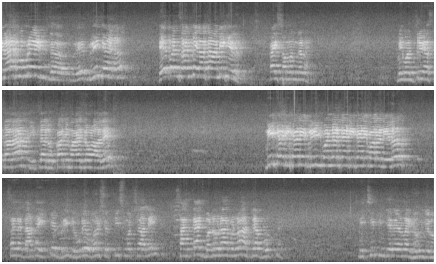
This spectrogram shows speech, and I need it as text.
राज मुंबरे हे ब्रिज आहे ना हे पण सांगतील आता आम्ही केलं. काही संबंध नाही. मी मंत्री असताना इथल्या लोकांनी माझ्याजवळ आले. मी त्या ठिकाणी ब्रिज बनणार त्या ठिकाणी मला नेलं. सांगा दादा इथे ब्रिज एवढे वर्ष तीस वर्ष आली. सांगतायत बनवणार बनवणार अद्याप होत नाही. मी चीफ इंजिनियरला घेऊन गेलो.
